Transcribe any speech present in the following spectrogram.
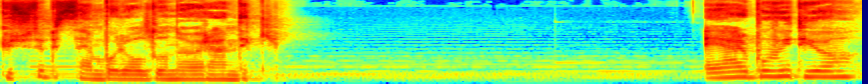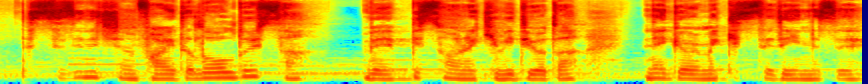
güçlü bir sembol olduğunu öğrendik. Eğer bu video sizin için faydalı olduysa ve bir sonraki videoda ne görmek istediğinizi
